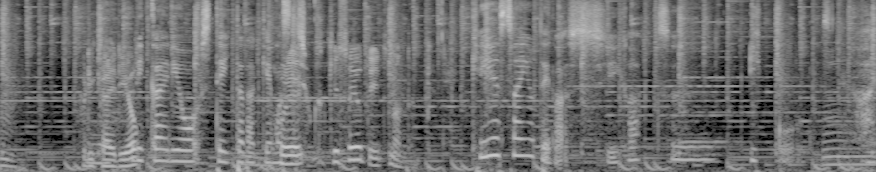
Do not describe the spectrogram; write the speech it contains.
うん、振り返りを、振り返りをしていただけますでしょうか。掲載予定いつなんだっけ？掲載予定が4月以降ですね。はい。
